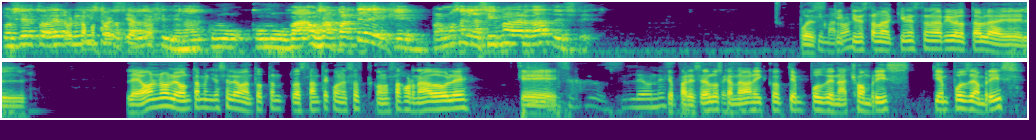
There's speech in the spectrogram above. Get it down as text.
Por cierto, a ver, no he visto la tabla general, ¿cómo, ¿cómo, va? O sea, aparte de que vamos en la cima, ¿verdad? Este... Pues, ¿quién está, ¿quién está arriba de la tabla? El León, ¿no? León también ya se levantó bastante con, esa, con esta jornada doble. Que, sí, pues, que parecía los que andaban ahí con tiempos de Nacho Ambriz, tiempos de Ambriz.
